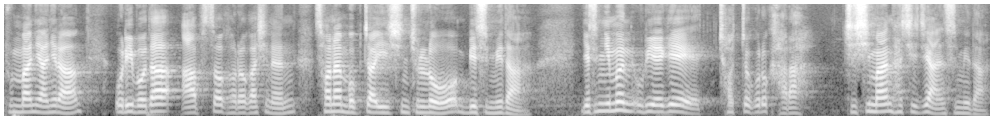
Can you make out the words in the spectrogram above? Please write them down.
분만이 아니라 우리보다 앞서 걸어가시는 선한 목자이신 줄로 믿습니다. 예수님은 우리에게 저쪽으로 가라 지시만 하시지 않습니다.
